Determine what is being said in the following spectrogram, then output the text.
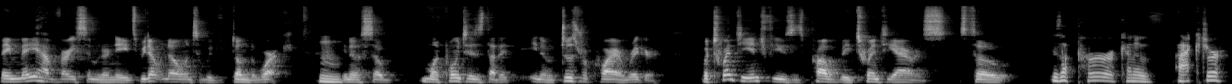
they may have very similar needs. We don't know until we've done the work. Hmm. You know, so my point is that it you know does require rigor. But twenty interviews is probably twenty hours. So Is that per kind of actor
